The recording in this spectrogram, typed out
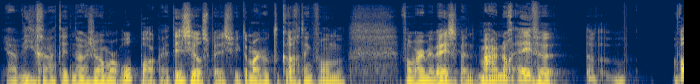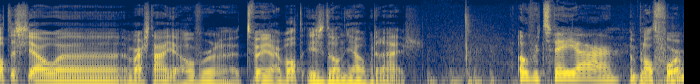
Ja, wie gaat dit nou zomaar oppakken? Het is heel specifiek. Dat maakt ook de krachting van, van waar je mee bezig bent. Maar nog even, wat is jouw, eh, waar sta je over twee jaar? Wat is dan jouw bedrijf? Over twee jaar Een platform?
